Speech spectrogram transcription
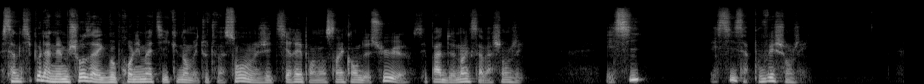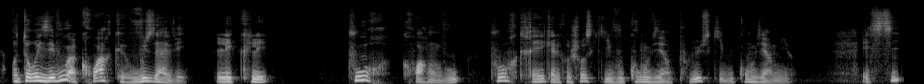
C'est un petit peu la même chose avec vos problématiques. Non, mais de toute façon, j'ai tiré pendant 5 ans dessus, c'est pas demain que ça va changer. Et si Et si ça pouvait changer? Autorisez-vous à croire que vous avez les clés pour croire en vous, pour créer quelque chose qui vous convient plus, qui vous convient mieux. Et si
